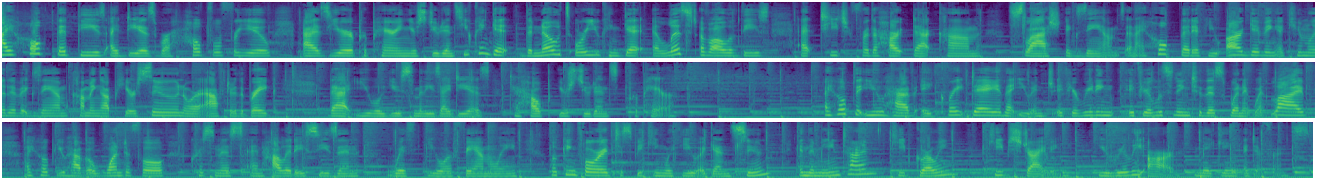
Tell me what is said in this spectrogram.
I hope that these ideas were helpful for you as you're preparing your students. You can get the notes or you can get a list of all of these at teachfortheheart.com slash exams. And I hope that if you are giving a cumulative exam coming up here soon or after the break, that you will use some of these ideas to help your students prepare. I hope that you have a great day and that you, if you're reading, if you're listening to this when it went live, I hope you have a wonderful Christmas and holiday season with your family. Looking forward to speaking with you again soon. In the meantime, keep growing, keep striving. You really are making a difference.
